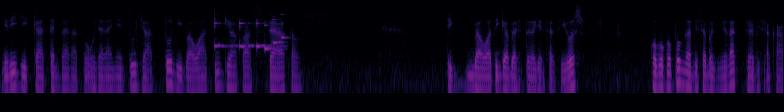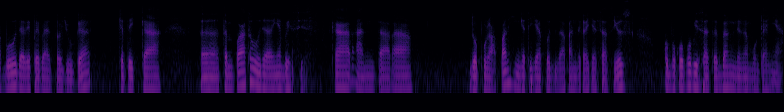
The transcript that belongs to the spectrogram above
Jadi jika temperatur udaranya itu jatuh di bawah 3 pascal di bawah 13 derajat Celcius, kupu-kupu nggak bisa bergerak, nggak bisa kabur dari predator juga. Ketika eh, temperatur udaranya bersiskar antara 28 hingga 38 derajat Celcius, kupu-kupu bisa terbang dengan mudahnya.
